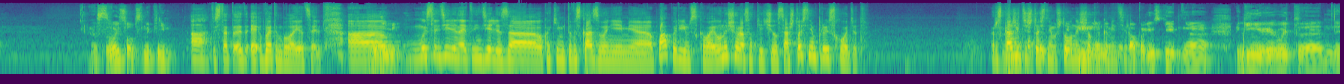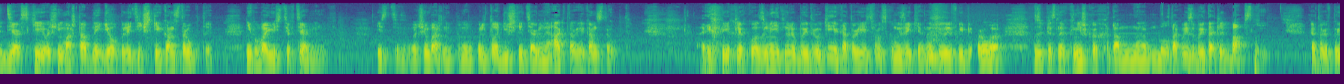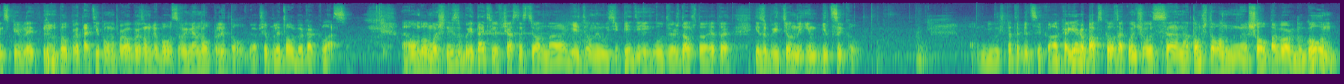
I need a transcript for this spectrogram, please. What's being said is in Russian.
Свой собственный к ним. А, то есть это, это, в этом была ее цель. А, мы следили на этой неделе за какими-то высказываниями Папы Римского, и он еще раз отличился. А что с ним происходит? Расскажите, что с ним, что он еще прокомментировал. Папа Римский э, генерирует э, дерзкие и очень масштабные геополитические конструкты. Не побоюсь этих терминов. Есть очень важные политологические термины актор и конструкт. Их, их легко заменить на любые другие, которые есть в русском языке. Знаете, у Ильфа и Петрова в записных книжках там э, был такой изобретатель Бабский, который, в принципе, является, был прототипом и прообразом любого современного политолога, вообще политолога как класса. Э, он был мощный изобретатель, в частности, он э, ездил на велосипеде и утверждал, что это изобретенный им бицикл. Э, не велосипед, а бицикл. А карьера Бабского закончилась на том, что он шел по городу голым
